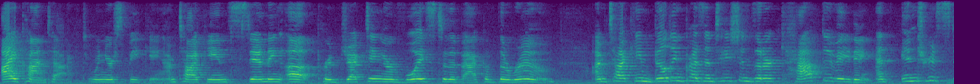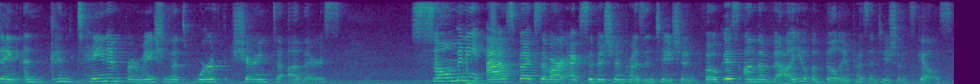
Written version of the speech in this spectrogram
eye contact when you're speaking. I'm talking standing up, projecting your voice to the back of the room. I'm talking building presentations that are captivating and interesting and contain information that's worth sharing to others. So many aspects of our exhibition presentation focus on the value of building presentation skills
